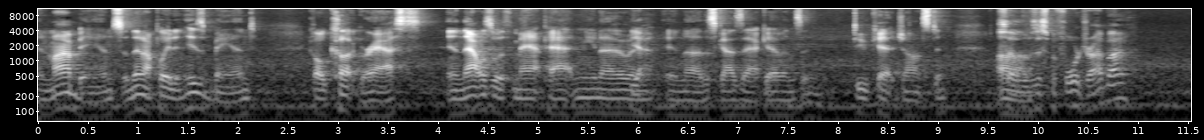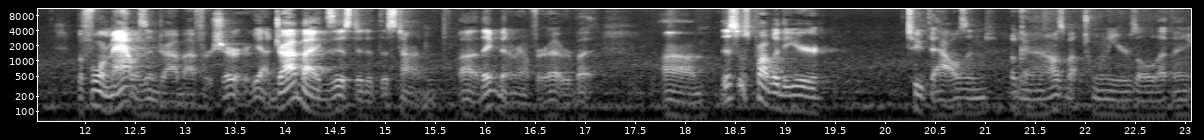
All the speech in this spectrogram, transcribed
in my band." So then I played in his band called Cutgrass, and that was with Matt Patton, you know, and, Yeah. and uh, this guy Zach Evans and Duquette Johnston. So Um, was this before Drive By? Before Matt was in Drive By for sure. Yeah, Drive By existed at this time. Uh, they've been around forever, but um, this was probably the year 2000. you Okay. know, I was about 20 years old, I think,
